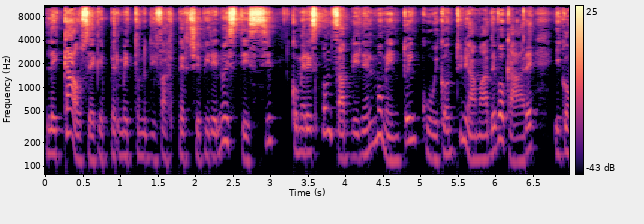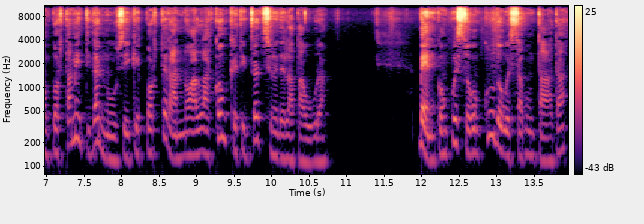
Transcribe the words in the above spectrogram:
le cause che permettono di far percepire noi stessi come responsabili nel momento in cui continuiamo ad evocare i comportamenti dannosi che porteranno alla concretizzazione della paura. Bene, con questo concludo questa puntata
